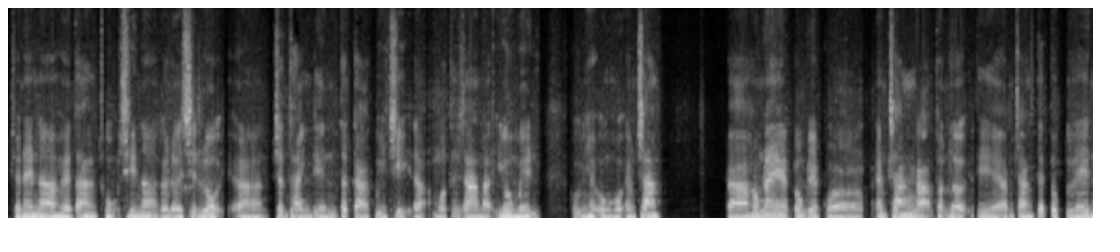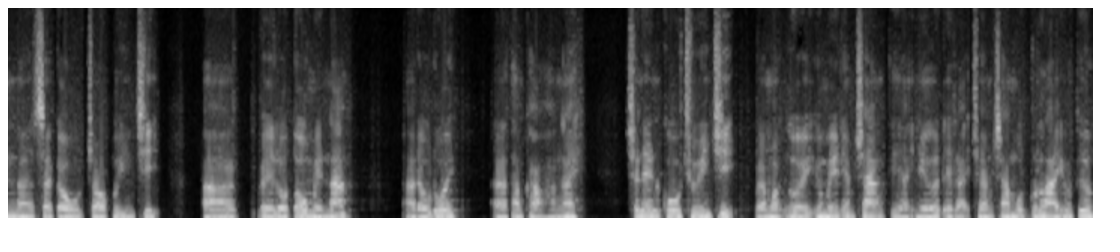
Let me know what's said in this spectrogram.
Cho nên à, Huyền Trang cũng xin à, gửi lời xin lỗi à, chân thành đến tất cả quý anh chị đã một thời gian đã yêu mến cũng như ủng hộ em Trang. Và hôm nay công việc của em Trang đã thuận lợi thì em Trang tiếp tục lên uh, soi cầu cho quý anh chị à, về lô tô miền Nam à, đầu đuôi à, tham khảo hàng ngày. Cho nên cô chú anh chị và mọi người yêu mến em Trang thì hãy nhớ để lại cho em Trang một like yêu thương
